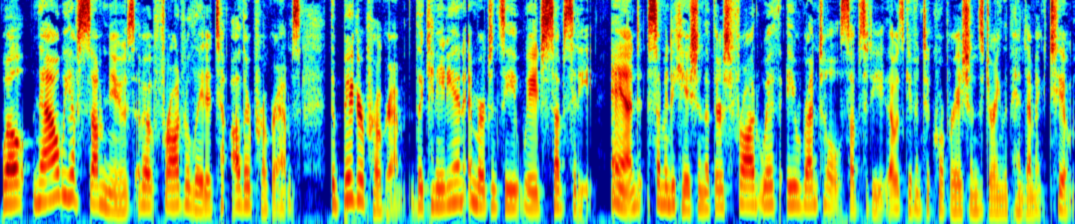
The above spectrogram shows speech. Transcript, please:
Well, now we have some news about fraud related to other programs. The bigger program, the Canadian Emergency Wage Subsidy, and some indication that there's fraud with a rental subsidy that was given to corporations during the pandemic, too.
